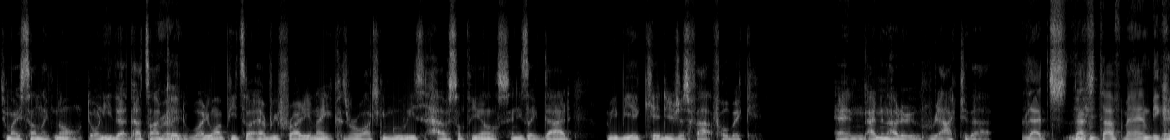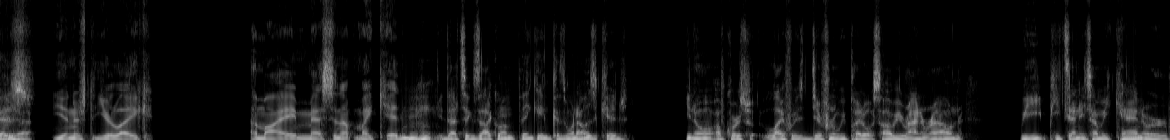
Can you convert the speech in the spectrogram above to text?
to my son like, no, don't eat that. That's not Right. good. Why do you want pizza every Friday night? Because we're watching movies. Have something else. And he's like, Dad, let me be a kid. You're just fat phobic. And I didn't know how to react to that. That's that's tough, man, because yeah. you understand you're like, Am I messing up my kid? Mhm. That's exactly what I'm thinking. Because when I was a kid, you know, of course, life was different. We played outside. We ran around. We eat pizza anytime we can, or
